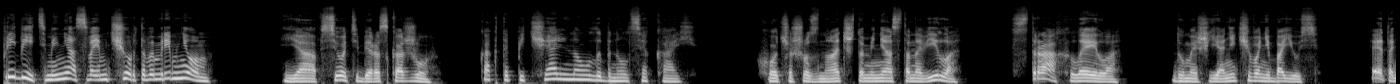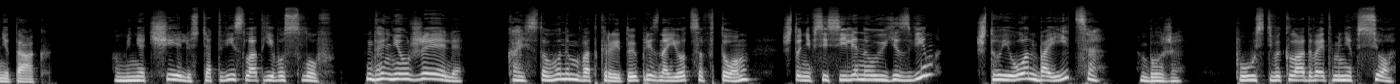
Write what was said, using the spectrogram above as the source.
прибить меня своим чертовым ремнем?» «Я все тебе расскажу», — как-то печально улыбнулся Кай. «Хочешь узнать, что меня остановило? Страх, Лейла. Думаешь, я ничего не боюсь? Это не так». У меня челюсть отвисла от его слов. «Да неужели?» Кай Стоун им в открытую признается в том, что не всесилен и уязвим? Что и он боится? Боже, пусть выкладывает мне все.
